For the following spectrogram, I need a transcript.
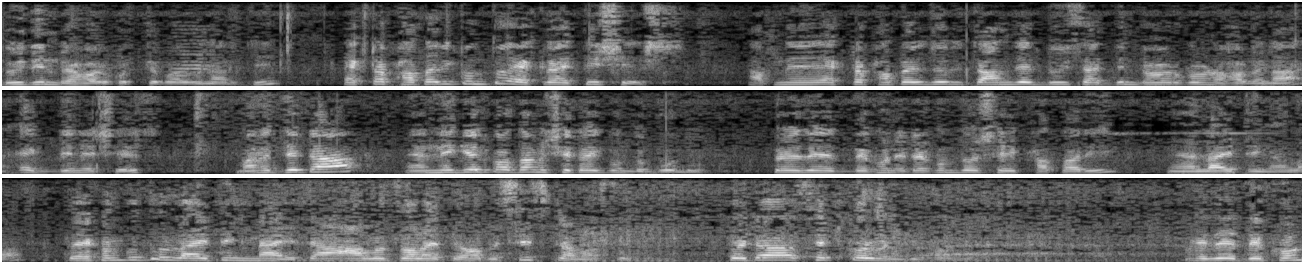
দুই দিন ব্যবহার করতে পারবেন আর কি। একটা ফাতারি কিন্তু এক রাইতেই শেষ। আপনি একটা ফাতারি যদি চান যে দুই, চার দিন ব্যবহার করুন হবে না একদিনে শেষ। মানে যেটা নিগের কথা আমি সেটাই কিন্তু বলি। তো দেখুন, এটা কিন্তু সেই ফাতারি লাইটিং আলা। তো এখন কিন্তু লাইটিং নাই, এটা আলো জ্বলাইতে হবে সিস্টেম আছে। তো এটা সেট করবেন কীভাবে? এই যে দেখুন,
